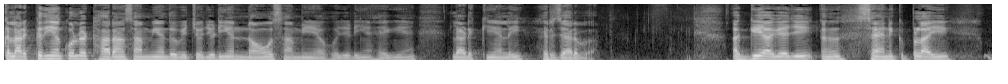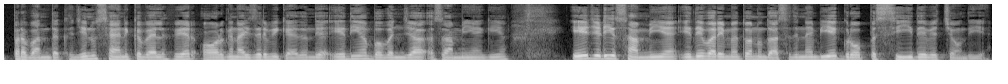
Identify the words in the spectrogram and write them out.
ਕਲਰਕ ਦੀਆਂ ਕੁੱਲ 18 ਅਸਾਮੀਆਂ ਦੇ ਵਿੱਚੋਂ ਜਿਹੜੀਆਂ 9 ਅਸਾਮੀਆਂ ਉਹ ਜਿਹੜੀਆਂ ਹੈਗੀਆਂ ਲੜਕੀਆਂ ਲਈ ਰਿਜ਼ਰਵ ਆ। ਅੱਗੇ ਆ ਗਿਆ ਜੀ ਸੈਨਿਕ ਭਲਾਈ ਪ੍ਰਬੰਧਕ ਜਿਹਨੂੰ ਸੈਨਿਕ ਵੈਲਫੇਅਰ ਆਰਗੇਨਾਈਜ਼ਰ ਵੀ ਕਹਿ ਦਿੰਦੇ ਆ। ਇਹਦੀਆਂ 52 ਅਸਾਮੀਆਂ ਹੈਗੀਆਂ। ਇਹ ਜਿਹੜੀ ਅਸਾਮੀ ਹੈ ਇਹਦੇ ਬਾਰੇ ਮੈਂ ਤੁਹਾਨੂੰ ਦੱਸ ਦਿੰਦਾ ਵੀ ਇਹ ਗਰੁੱਪ ਸੀ ਦੇ ਵਿੱਚ ਆਉਂਦੀ ਹੈ।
